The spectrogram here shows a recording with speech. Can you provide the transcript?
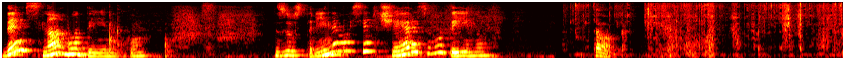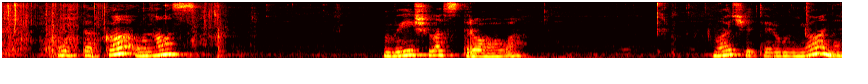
десь на годинку. Зустрінемося через годину. Так. Ось така у нас вийшла страва. Бачите, рум'яне,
